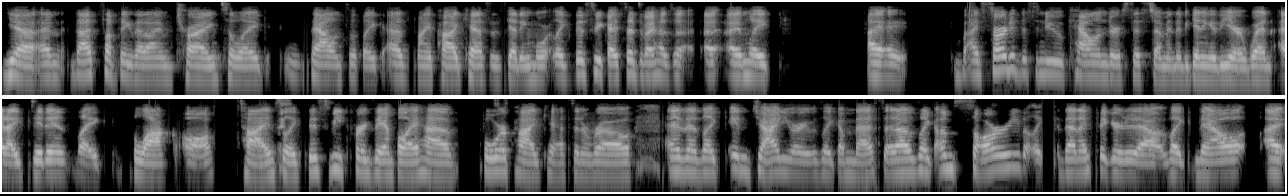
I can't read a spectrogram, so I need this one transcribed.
Yeah. And that's something that I'm trying to like balance with, like, as my podcast is getting more like this week, I said to my husband, I, I'm like, I, I started this new calendar system in the beginning of the year when, and I didn't like block off time. So like this week, for example, I have four podcasts in a row. And then like in January it was like a mess. And I was like, I'm sorry, but like then I figured it out. Like now I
